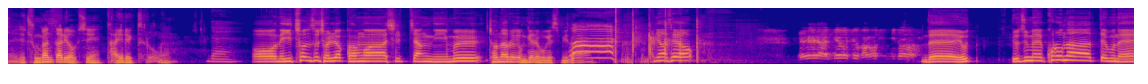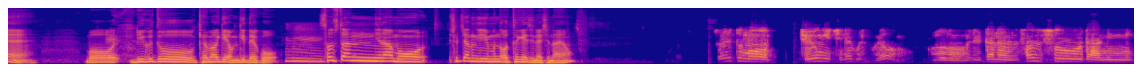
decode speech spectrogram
네, 이제 중간 딸이 없이 다이렉트로. 네. 어, 네, 이천수 전력 강화 실장님을 전화로 연결해 보겠습니다. 와 안녕하세요. 네, 안녕하세요. 반갑습니다. 네, 요, 요즘에 코로나 때문에 뭐 리그도 개막이 연기되고 음. 선수단이나 뭐 실장님은 어떻게 지내시나요? 저희도 뭐 조용히 지내고 있고요. 그 일단은 선수단이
